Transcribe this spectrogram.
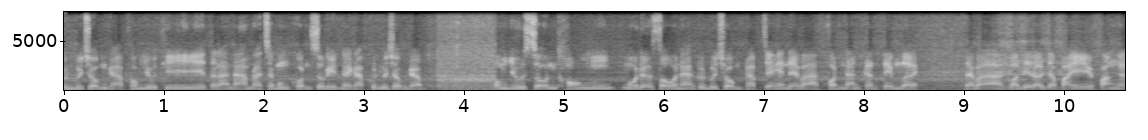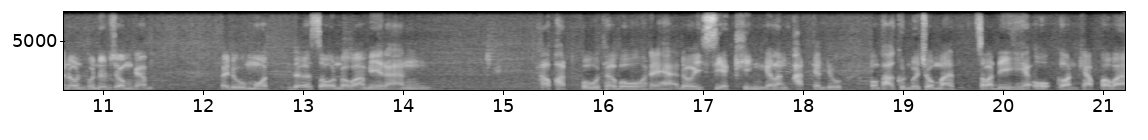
คุณผู้ชมครับ ผมอยู่ที่ตลาดน้ำราชมงคลสุรินทร์นะครับ คุณผู้ชมครับ ผมอยู่โซนของโมเดลโซนนะคุณผู้ชมครับ จะเห็นได้ว่าคนนั่งกันเต็มเลย แต่ว่าก่อนที่เราจะไปฝั่งกันนู้นคุณผู้ชมครับ ไปดูโมเดลโซนเพราะว่ามีร้านข้าวผัดปูเทอร์โบนะฮะโดยเสียคิงกำลังผัดกันอยู่ ผมพาคุณผู้ชมมาสวัสดีเฮียโอก่อนครับ เพราะว่า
